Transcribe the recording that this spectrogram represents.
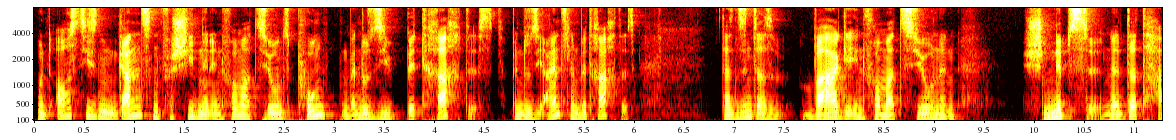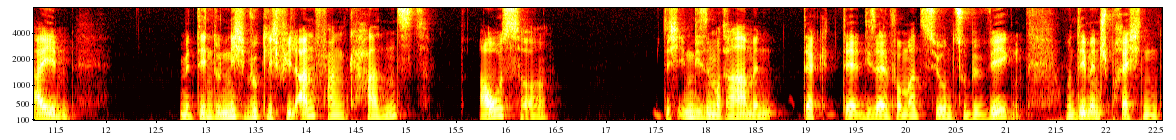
Und aus diesen ganzen verschiedenen Informationspunkten, wenn du sie betrachtest, wenn du sie einzeln betrachtest, dann sind das vage Informationen, Schnipsel, ne, Dateien, mit denen du nicht wirklich viel anfangen kannst, außer dich in diesem Rahmen der, der, dieser Information zu bewegen. Und dementsprechend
